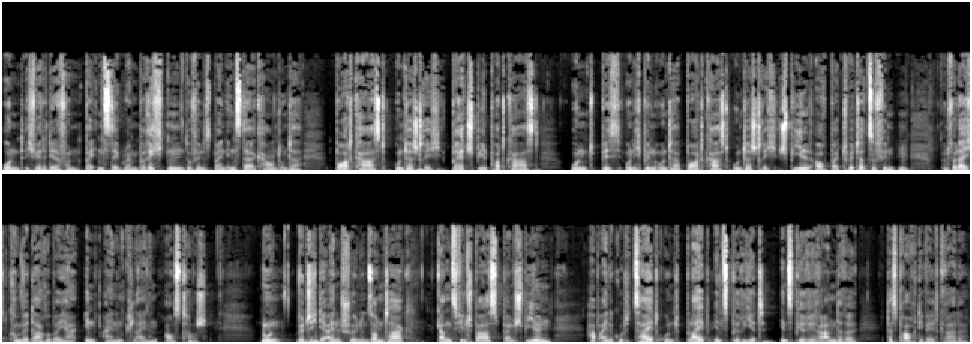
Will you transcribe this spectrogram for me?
Und ich werde dir davon bei Instagram berichten. Du findest meinen Insta-Account unter Broadcast-Brettspiel-Podcast und und ich bin unter Broadcast-Spiel auch bei Twitter zu finden und vielleicht kommen wir darüber ja in einen kleinen Austausch. Nun wünsche ich dir einen schönen Sonntag, ganz viel Spaß beim Spielen, hab eine gute Zeit und bleib inspiriert, inspiriere andere, das braucht die Welt gerade.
